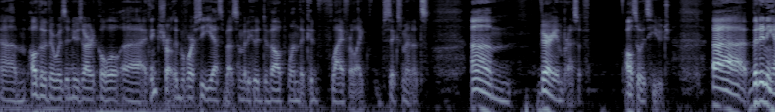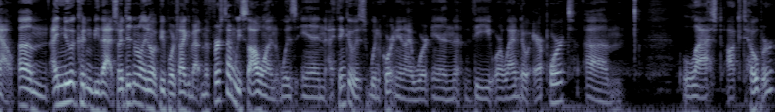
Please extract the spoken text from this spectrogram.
Um, although there was a news article, uh, I think shortly before CES, about somebody who had developed one that could fly for like six minutes. Um, very impressive. Also, it's huge. Uh, but anyhow, um, I knew it couldn't be that, so I didn't really know what people were talking about. And the first time we saw one was in, I think it was when Courtney and I were in the Orlando airport um, last October,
